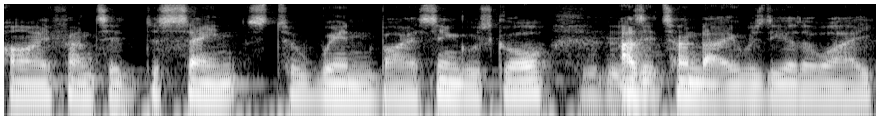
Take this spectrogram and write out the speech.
I fancied the Saints to win by a single score. Mm-hmm. As it turned out, it was the other way.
